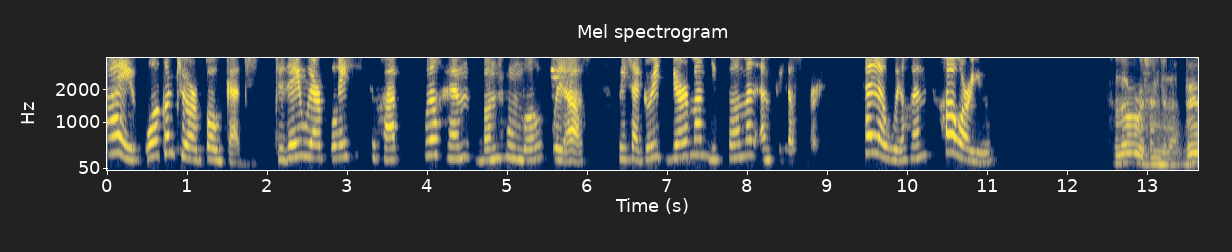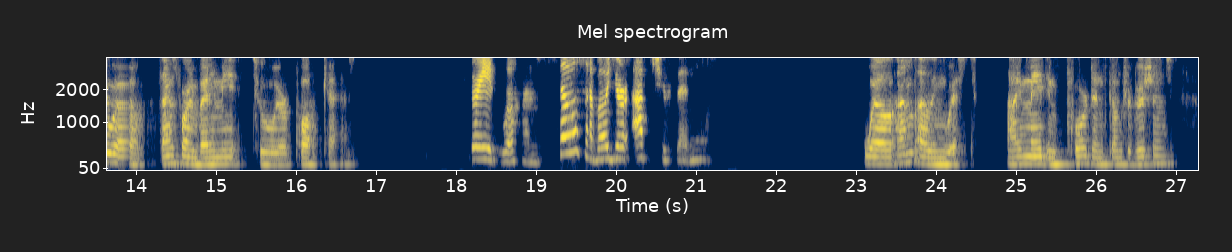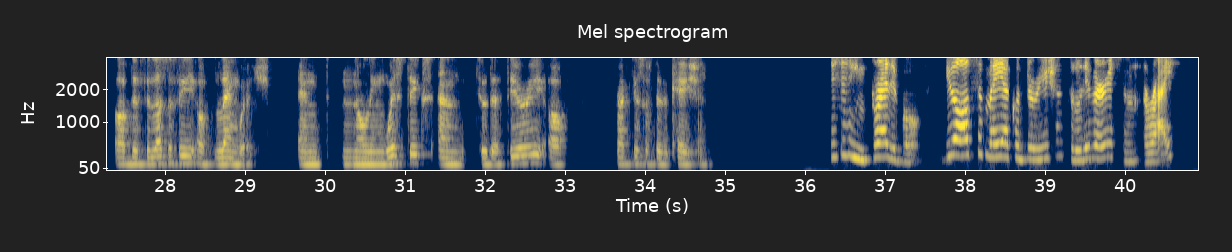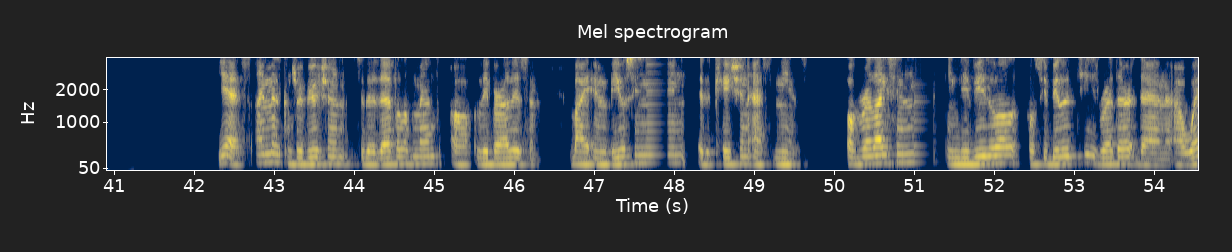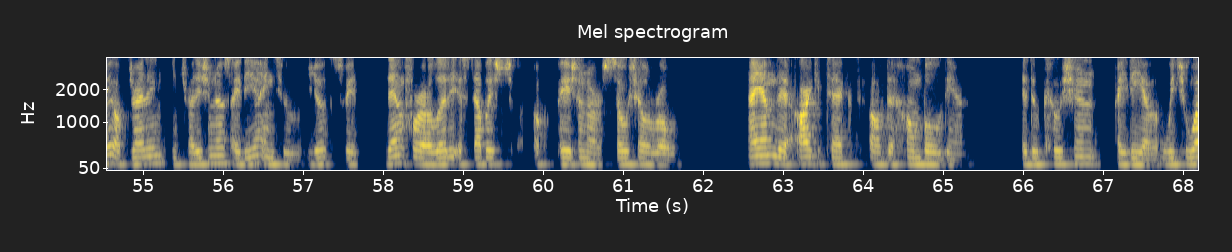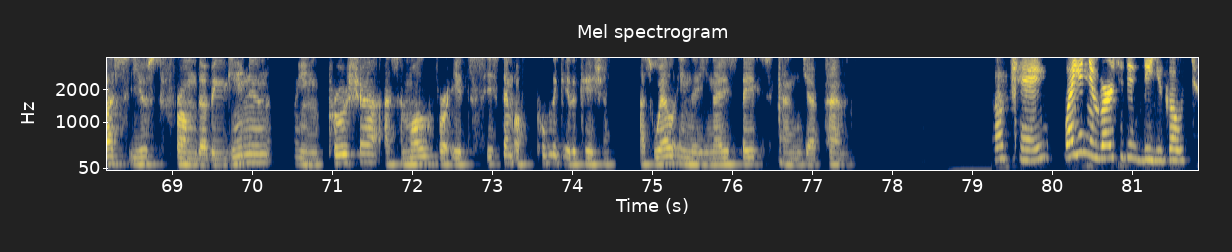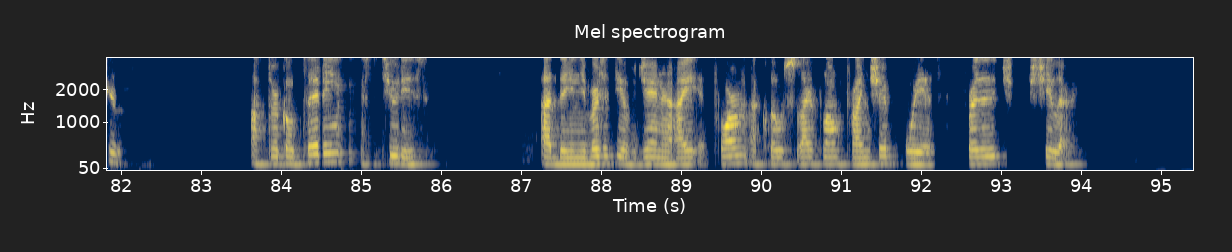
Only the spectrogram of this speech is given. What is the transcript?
Hi, welcome to our podcast. Today we are pleased to have Wilhelm von Humboldt with us, who is a great German diplomat and philosopher. Hello, Wilhelm. How are you? Hello, Rosangela. Very well. Thanks for inviting me to your podcast. Great, Wilhelm. Tell us about your achievements. Well, I'm a linguist. I made important contributions of the philosophy of language and no linguistics and to the theory of practice of education. This is incredible. You also made a contribution to liberalism, right? Yes, I made a contribution to the development of liberalism by envisioning education as means of realizing individual possibility rather than a way of drilling a traditional idea into youth suite them for a already established occupation or social role. I am the architect of the Humboldtian education ideal, which was used from the beginning in Prussia as a model for its system of public education, as well in the United States and Japan. Okay. What university did you go to? After completing studies at the University of Jena, I formed a close lifelong friendship with Friedrich Schiller.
